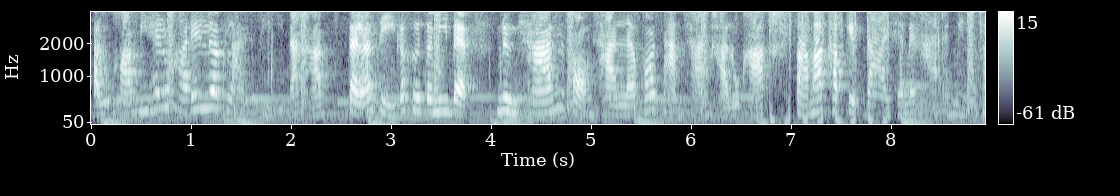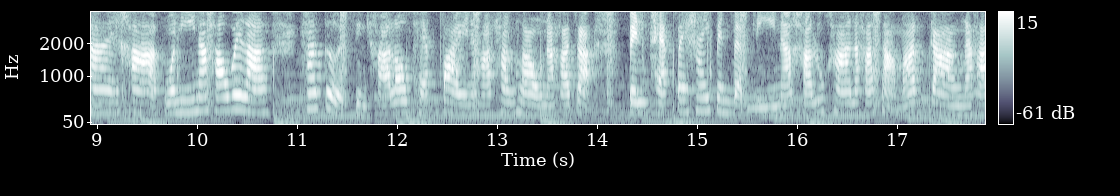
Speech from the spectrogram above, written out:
ค่ะลูกค้ามีให้ลูกค้าได้เลือกหลายสีนะคะ แต่ละสีก็คือจะมีแบบ 1 ชั้น 2 ชั้นแล้วก็ 3 ชั้นค่ะลูกค้า สามารถพับเก็บได้ใช่ไหมคะแอดมินใช่ค่ะ ตัวนี้นะคะเวลาถ้าเกิดสินค้าเราแพ็คไปนะคะ ทางเรานะคะจะเป็นแพ็คไปให้เป็นแบบนี้นะคะ ลูกค้านะคะสามารถกางนะคะ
